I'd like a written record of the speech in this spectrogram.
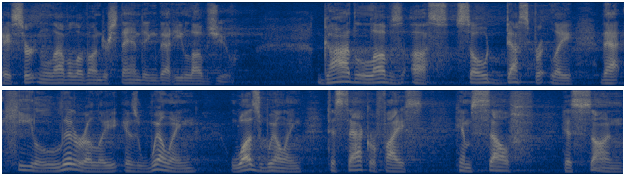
a certain level of understanding that He loves you. God loves us so desperately that He literally is willing, was willing to sacrifice Himself, His Son,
